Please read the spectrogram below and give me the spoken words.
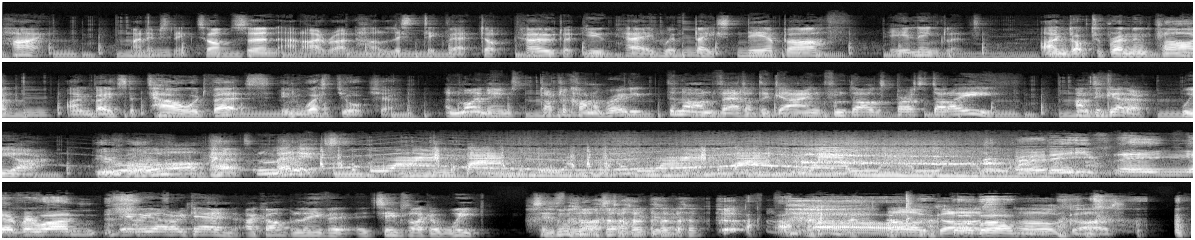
Hi, my name is Nick Thompson and I run holisticvet.co.uk. We're based near Bath in England. I'm Dr. Brendan Clark. I'm based at Towerwood Vets in West Yorkshire. And my name's Dr. Conor Brady, the non vet of the gang from dogsfirst.ie. And together, we are The Raw Pet Medics. Good evening, everyone. Here we are again. I can't believe it. It seems like a week since the last time we did it. Oh god! Oh god! you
